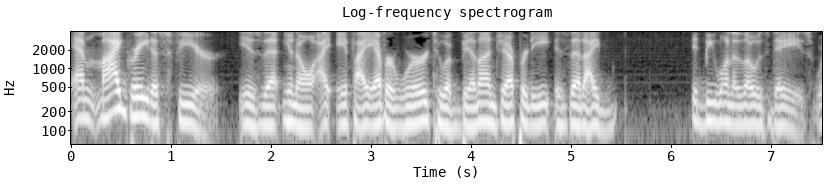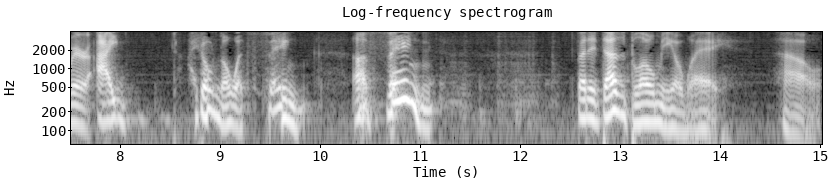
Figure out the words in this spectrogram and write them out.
And my greatest fear is that you know I, if I ever were to have been on Jeopardy, is that I it'd be one of those days where I I don't know a thing, a thing. But it does blow me away how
